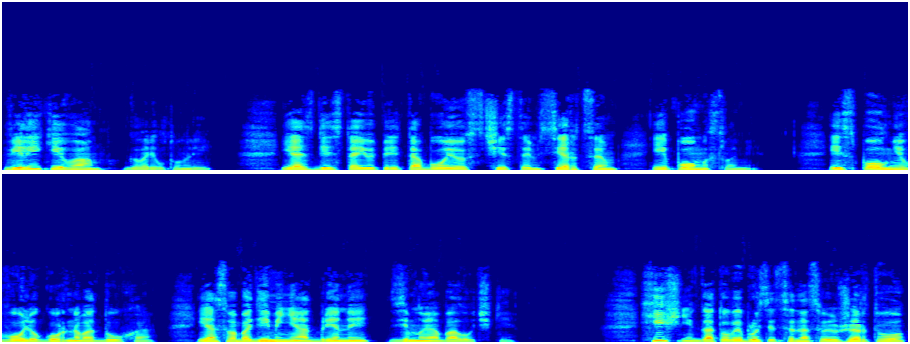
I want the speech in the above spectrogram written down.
«Великий Иван», — говорил Тунли, — «я здесь стою перед тобою с чистым сердцем и помыслами. Исполни волю горного духа, и освободи меня от бренной земной оболочки. Хищник, готовый броситься на свою жертву,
